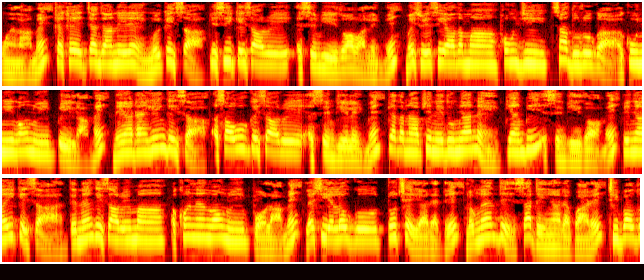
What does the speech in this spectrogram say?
ဝင်လာမယ်။ခက်ခဲကြံကြနေတဲ့ငွေကိစ္စပစ္စည်းကိစ္စတွေအဆင်ပြေသွားပါလိမ့်မယ်။မိတ်ဆွေဆရာသမားဖုန်ကြီးစသူတို့ကအကူအညီကောင်းတွေပေးလာမယ်။နေရာထိုင်ခင်းကိစ္စအဆောက်အဦကိစ္စတွေအဆင်ပြေလိမ့်မယ်။ပြဿနာဖြစ်နေသူများနဲ့ပြန်ပြီးအဆင်ပြေသွားမယ်။ပညာရေးကိစ္စတင်နန်းကိစ္စတွေမှာအခွင့်အလမ်းကောင်းတွေပေါ်လာမယ်။လက်ရှိအလုပ်ကိုတိုးချဲ့ရတတ်တယ်။လုပ်ငန်းအသစ်စတင်ရတတ်ပါတယ်။ထီပေါက်သ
